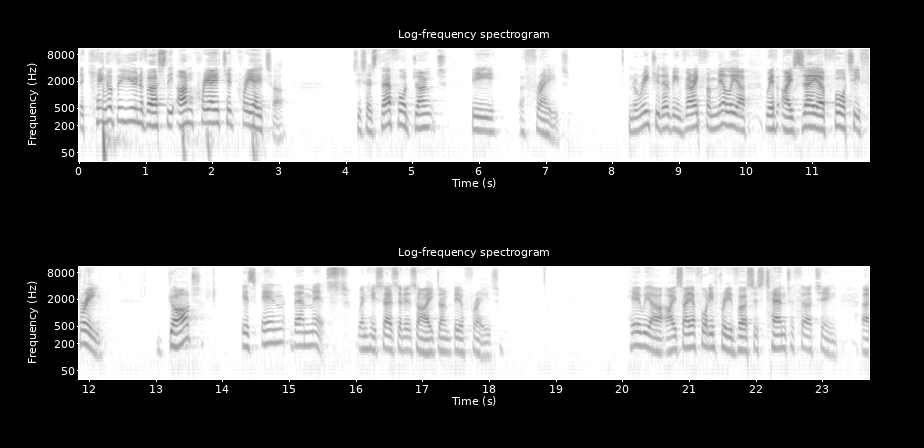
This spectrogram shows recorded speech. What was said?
the King of the universe, the uncreated creator. So he says, Therefore, don't be afraid. And read you, they've been very familiar with Isaiah 43. God is in their midst when he says, It is I, don't be afraid. Here we are, Isaiah 43, verses 10 to 13. Uh,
